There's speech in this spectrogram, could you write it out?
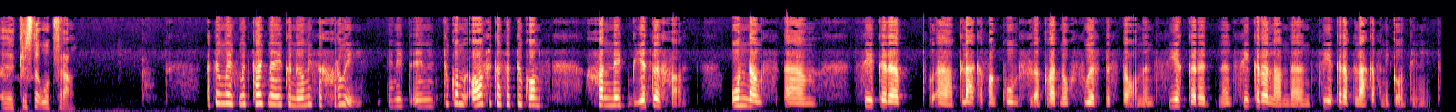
uh, Christa ook vra. Ek dink mens moet kyk na ekonomiese groei en die, en toekoms Afrika se toekoms gaan net beter gaan ondanks ehm um, sekere uh, plekke van konflik wat nog voortbestaan in sekere in sekere lande en sekere plekke van die kontinent.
